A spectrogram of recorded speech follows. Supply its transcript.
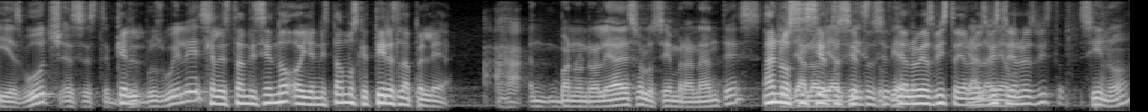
y es Butch, es este Que Bruce Willis. Que le están diciendo, oye, necesitamos que tires la pelea. Ajá, Bueno, en realidad eso lo siembran antes. Ah, no, Ya sí, lo cierto, cierto, visto. Ya lo habías visto, ya, lo habías visto, ya lo habías visto. Sí, ¿no?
